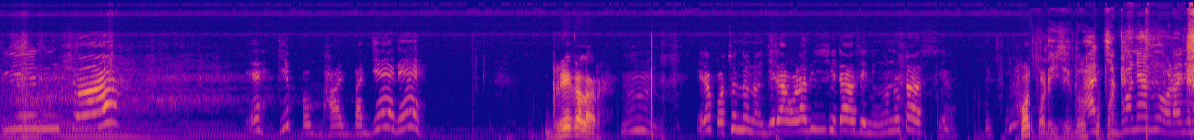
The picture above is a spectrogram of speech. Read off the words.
তিনশো। এ কি বাজে রে। গ্রে কালার হুম। এটা পছন্দ নয় যেটা অর্ডার দিয়েছি সেটা আসেনি অন্যটা আসছে। ফোন পড়েছে একদম পোপাট জীবনে আমি অর্ডার নিই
